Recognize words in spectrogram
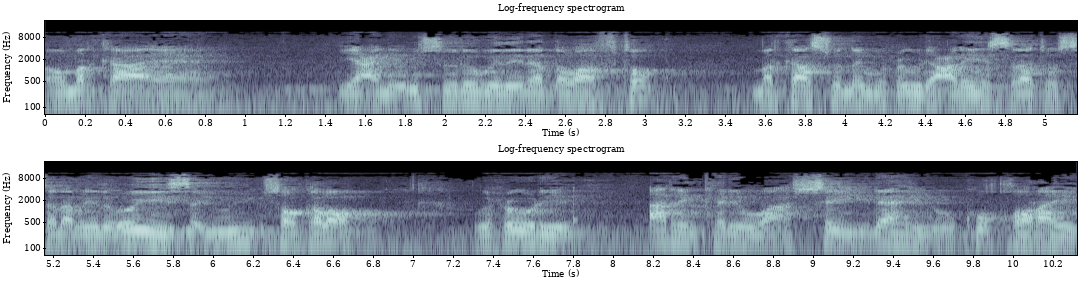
oo markaa yani u suuro weda inaad dawaafto markaasuu nabigu wuxuu yihi alayhi الsalaatu wasalaam iyadoo ooyeysa ayuu soo galo wuxuu ihi arrinkani waa shay ilaahay uu ku qoray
